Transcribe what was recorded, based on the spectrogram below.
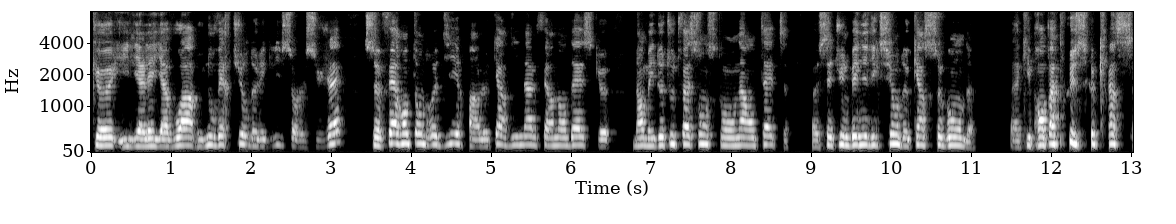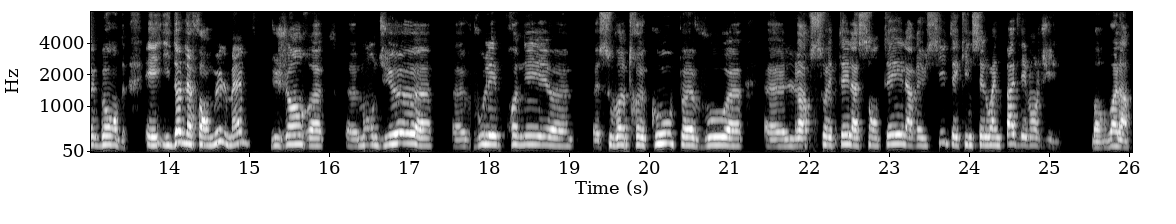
qu'il y allait y avoir une ouverture de l'Église sur le sujet, se faire entendre dire par le cardinal Fernandez que non, mais de toute façon, ce qu'on a en tête, c'est une bénédiction de 15 secondes qui prend pas plus de 15 secondes. Et il donne la formule même du genre, mon Dieu, vous les prenez sous votre coupe, vous euh, leur souhaiter la santé, la réussite et qu'ils ne s'éloignent pas de l'évangile. Bon, voilà.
